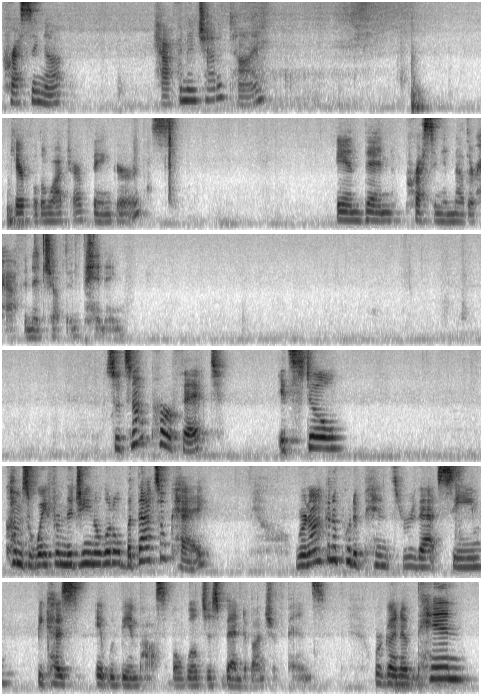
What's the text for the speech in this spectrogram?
pressing up half an inch at a time. Careful to watch our fingers. And then pressing another half an inch up and pinning. So it's not perfect. It still comes away from the jean a little, but that's okay. We're not going to put a pin through that seam because it would be impossible. We'll just bend a bunch of pins. We're going to pin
